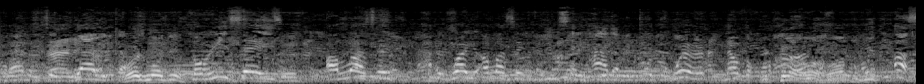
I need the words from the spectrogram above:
Quran, he says ذلك. Where's Modin? So he says, Allah said, why Allah said, he didn't say hada? Because the word, now the Quran, with us.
